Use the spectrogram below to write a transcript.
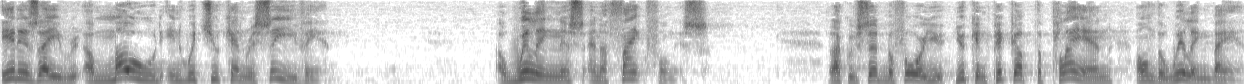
It is a, a mode in which you can receive in a willingness and a thankfulness. Like we've said before, you, you can pick up the plan on the willing band.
